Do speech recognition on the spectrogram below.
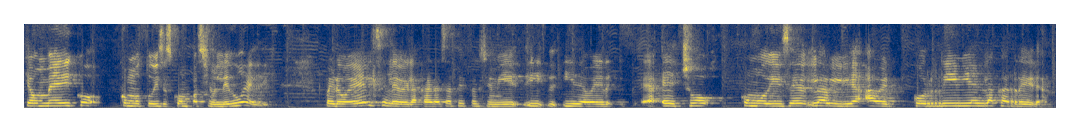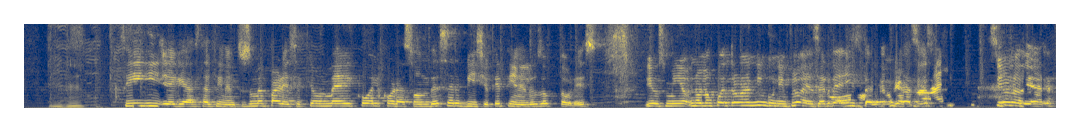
que a un médico, como tú dices, con pasión le duele. Pero a él se le ve la cara de satisfacción y, y- y de haber hecho, como dice la Biblia, haber corrí bien la carrera. Sí, y llegué hasta el final. Entonces me parece que un médico, el corazón de servicio que tienen los doctores, Dios mío, no lo encuentro en ningún influencer de Instagram, gracias. ¿Sí o no, Diana?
